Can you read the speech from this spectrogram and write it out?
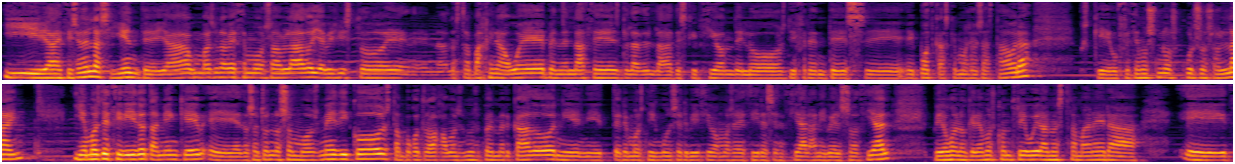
Y la decisión es la siguiente, ya más de una vez hemos hablado y habéis visto en nuestra página web, en enlaces de la, de la descripción de los diferentes eh, podcasts que hemos hecho hasta ahora, pues que ofrecemos unos cursos online y hemos decidido también que eh, nosotros no somos médicos, tampoco trabajamos en un supermercado, ni, ni, tenemos ningún servicio, vamos a decir, esencial a nivel social, pero bueno, queremos contribuir a nuestra manera eh,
